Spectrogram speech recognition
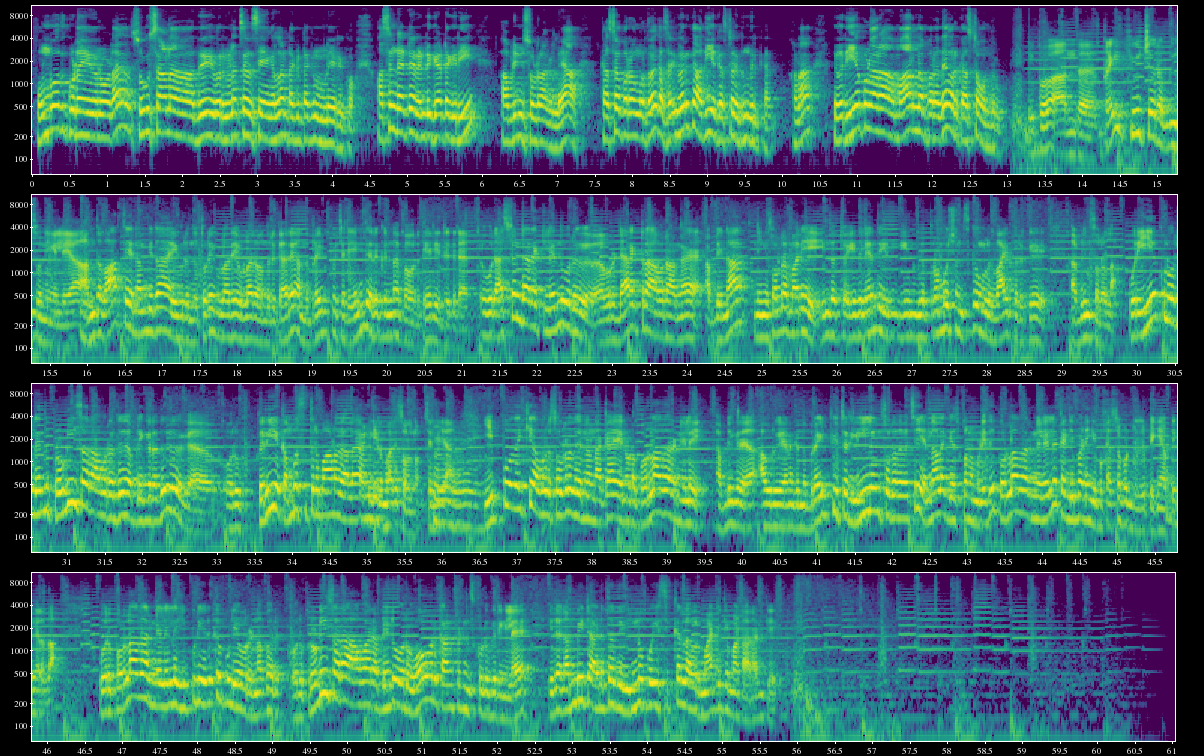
ஒம்பது குடையவனோட சொகுசான அது இவர் நினச்ச விஷயங்கள்லாம் டக்கு டக்குன்னு முன்னேறி இருக்கும் அசண்டாயிட்டே ரெண்டு கேட்டகரி அப்படின்னு சொல்கிறாங்க இல்லையா? கஷ்டப்படுறவங்க ஒருத்தவங்க கஷ்டம் இவருக்கு அதிக கஷ்டம் இருந்திருக்காது. ஆனால் இவர் இயக்குனராக மாறின பிறதே ஒரு கஷ்டம் வந்துடும் இப்போ அந்த பிரைட் ஃபியூச்சர் அப்படின்னு சொன்னீங்க இல்லையா? அந்த வார்த்தையை நம்பி தான் இவர் இந்த துறைக்குள்ளாரே உள்ளார வந்திருக்காரு. அந்த பிரைட் ஃபியூச்சர் எங்கே இருக்குன்னு தான் இப்போ அவர் தேடிட்டு இருக்கிறார். ஒரு அசிஸ்டன்ட் டேரக்டர்லேருந்து ஒரு ஒரு டேரக்டர் ஆகுறாங்க அப்படின்னா நீங்கள் சொல்கிற மாதிரி இந்த இதுலேருந்து இந்த- ப்ரொமோஷன்ஸ்க்கு உங்களுக்கு வாய்ப்பு இருக்குது அப்படின்னு சொல்லலாம். ஒரு இயக்குனர்லேருந்து ப்ரொடியூசர் ஆகுறது அப்படிங்கிறது ஒரு பெரிய கம்பசித்திரமான வேலை அப்படிங்கிற மாதிரி சொல்லணும் சரியா? இப்போதைக்கு அவர் சொல்கிறது என்னன்னாக்கா என்னோட பொருளாதார நிலை அப்படிங்கிற அவர் எனக்கு இந்த பிரைட் ஃபியூச்சர் இல்லைன்னு சொல்கிறத வச்சு என்னால் கெஸ் பண்ண முடியுது. பொருளாதார நிலையில் கண்டிப்பாக நீங்கள் இப்போ கஷ்டப்பட்டு இருப்பீங்க அப்படிங்கிறது தான். ஒரு பொருளாதார நிலையில் இப்படி இருக்கக்கூடிய ஒரு நபர் ஒரு ப்ரொடியூசராக ஆவார் அப்படின்ட்டு ஒரு ஓவர் கான்ஃபிடன்ஸ் கொடுக்குறீங்களே இதை நம்பிட்டு அடுத்தது இன்னும் போய் சிக்கலில் அவர் மாட்டிக்க மாட்டாரான்னு கேட்குறேன்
